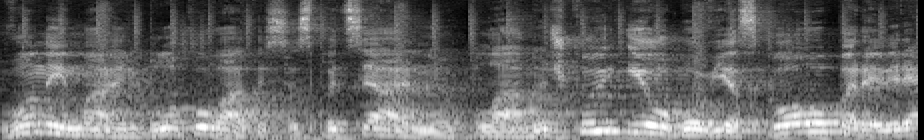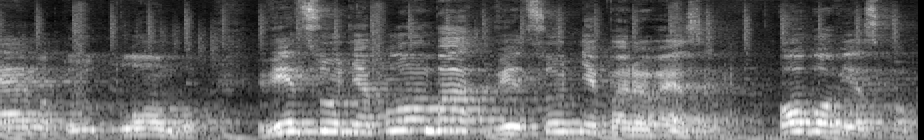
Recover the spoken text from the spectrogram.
вони мають блокуватися спеціальною планочкою і обов'язково перевіряємо тут пломбу. Відсутня пломба, відсутнє перевезення. Обов'язково.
